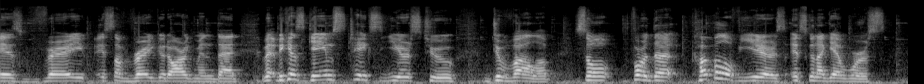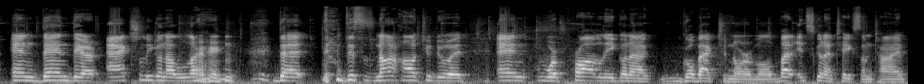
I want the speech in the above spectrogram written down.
is very, it's a very good argument that, because games takes years to develop, so for the couple of years, it's gonna get worse. And then they're actually gonna learn that this is not how to do it, and we're probably gonna go back to normal, but it's gonna take some time.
